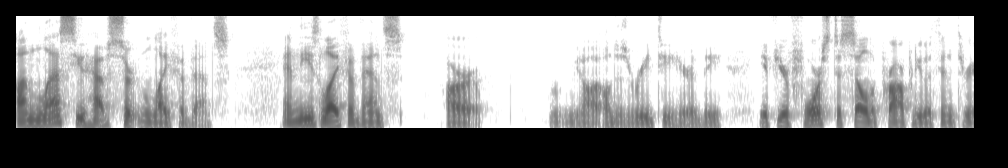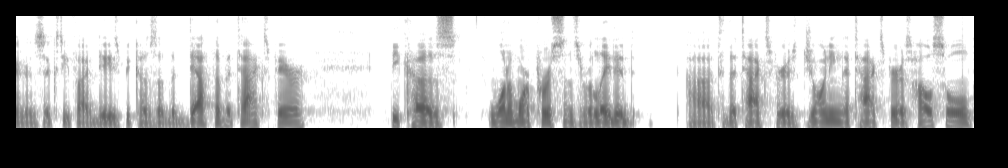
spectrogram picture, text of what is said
unless you have certain life events, and these life events are, you know, I'll just read to you here. The if you're forced to sell the property within 365 days because of the death of a taxpayer, because one or more persons related uh, to the taxpayer is joining the taxpayer's household,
